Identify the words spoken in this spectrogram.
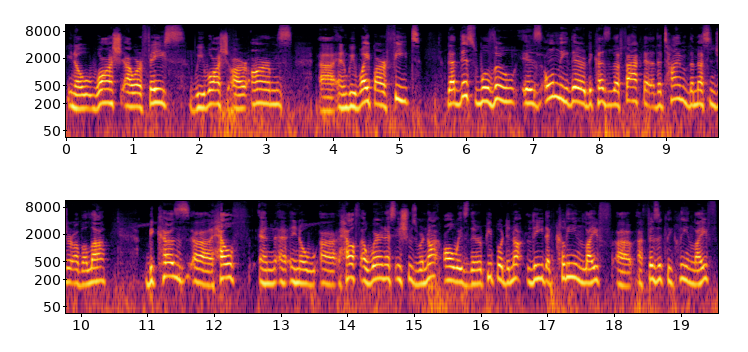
you know, wash our face, we wash our arms, uh, and we wipe our feet, that this wudu is only there because of the fact that at the time of the Messenger of Allah, because uh, health and uh, you know uh, health awareness issues were not always there. People did not lead a clean life, uh, a physically clean life,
